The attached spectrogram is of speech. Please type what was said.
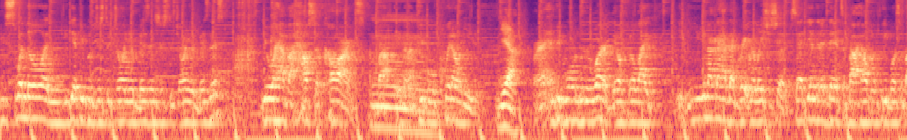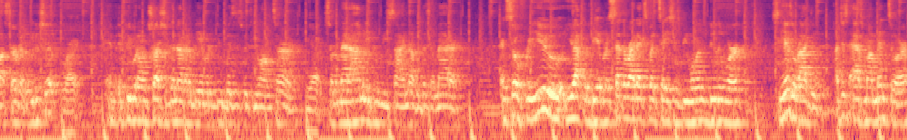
you swindle and you get people just to join your business, just to join your business, you will have a house of cards. About, you know, Mm. people will quit on you Yeah. right? And people won't do the work. They'll feel like you're not gonna have that great relationship. So at the end of the day, it's about helping people. It's about servant leadership. Right. And if people don't trust you, they're not gonna be able to do business with you long term. Yeah. So no matter how many people you sign up, it doesn't matter. And so for you, you have to be able to set the right expectations, be willing to do the work. See, here's what I do. I just ask my mentor,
